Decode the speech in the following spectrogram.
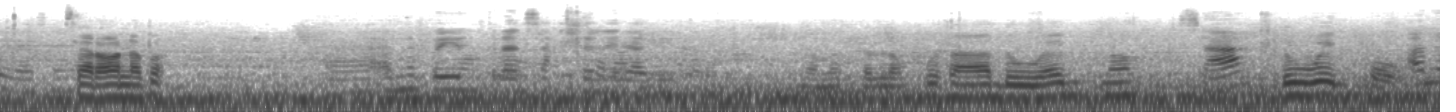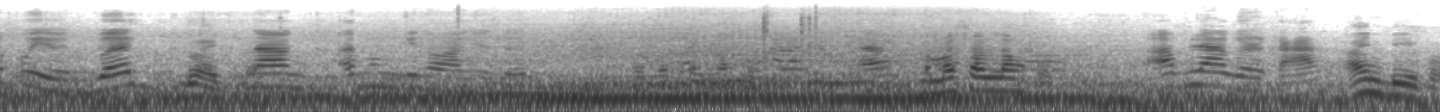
sila? Sir? Sa Rona po. Ah, ano po yung transaction nila dito? Namasyal lang po sa Duweg, no? Sa? Duweg po. Ano po yun? Wag? Duweg. Nag, anong ginawa niyo doon? Namasyal lang po. Ha? Namasyal lang po. Ah, vlogger ka? Ay, hindi po.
